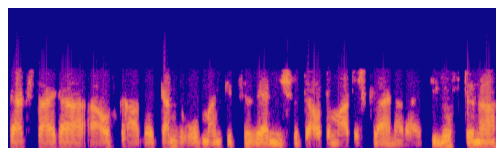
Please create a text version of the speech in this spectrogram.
Bergsteigeraufgabe, ganz oben am Gipfel werden die Schritte automatisch kleiner. Da ist die Luft dünner,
